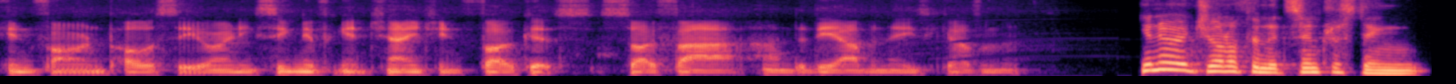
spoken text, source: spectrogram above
in foreign policy or any significant change in focus so far under the Albanese government. You know, Jonathan, it's interesting.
